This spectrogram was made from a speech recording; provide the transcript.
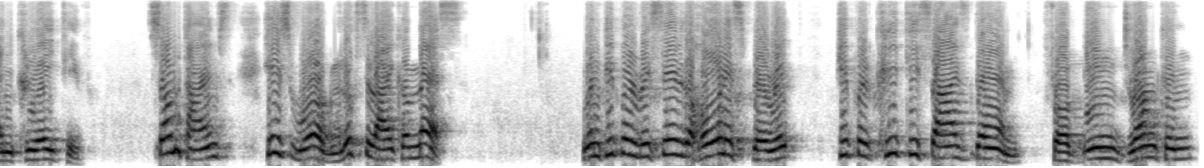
and creative. Sometimes his work looks like a mess. When people receive the Holy Spirit, people criticize them for being drunken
